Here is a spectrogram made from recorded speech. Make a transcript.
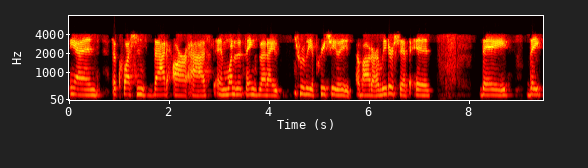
and the questions that are asked. And one of the things that I truly appreciate about our leadership is they they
